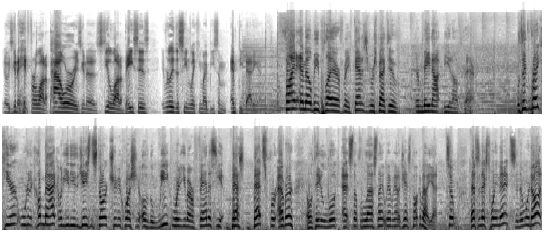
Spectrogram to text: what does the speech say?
You know, he's going to hit for a lot of power, or he's going to steal a lot of bases. It really just seems like he might be some empty batting end fine MLB player from a fantasy perspective, there may not be enough there. We'll take a break here. We're going to come back. I'm going to give you the Jayson Stark trivia question of the week. We're going to give our fantasy best bets forever, and we'll take a look at stuff from last night we haven't got a chance to talk about yet. So that's the next 20 minutes, and then we're done.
